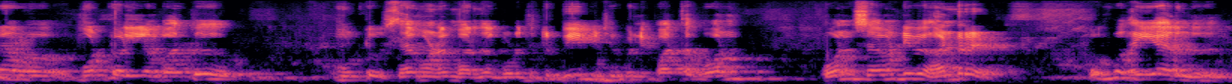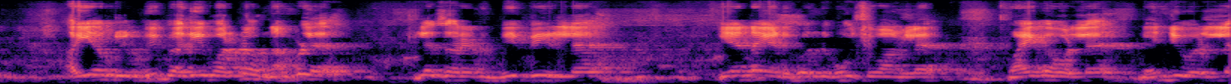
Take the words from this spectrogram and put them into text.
நான் முட்டு வலியில் பார்த்து முட்டு சேமன மருந்து கொடுத்துட்டு பிபி செக் பண்ணி பார்த்தா ஒன் ஒன் செவன்ட்டி ஹண்ட்ரட் ரொம்ப ஹையாக இருந்தது. ஐயா உங்களுக்கு பிபி அதிகமாக இருக்குன்னா அவர் நம்பலை. இல்லை சார் எனக்கு பிபி இல்லை. ஏன்னா எனக்கு வந்து மூச்சு வாங்கல மயக்கம் வரல நெஞ்சு வரல.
